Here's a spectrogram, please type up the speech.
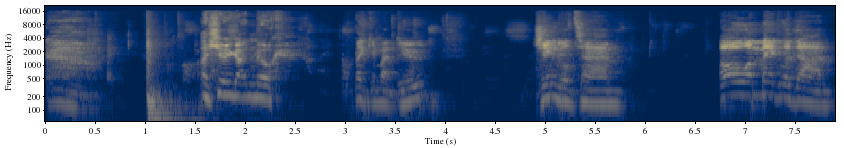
I should have gotten milk. Thank you, my dude. Jingle time. Oh, a megalodon.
